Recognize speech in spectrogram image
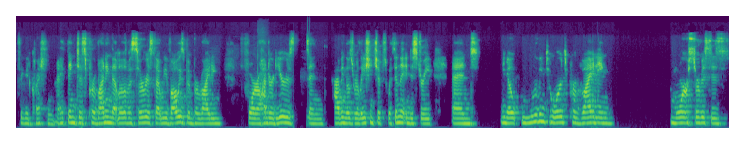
It's a good question. I think just providing that level of service that we've always been providing for 100 years and having those relationships within the industry and, you know, moving towards providing more services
